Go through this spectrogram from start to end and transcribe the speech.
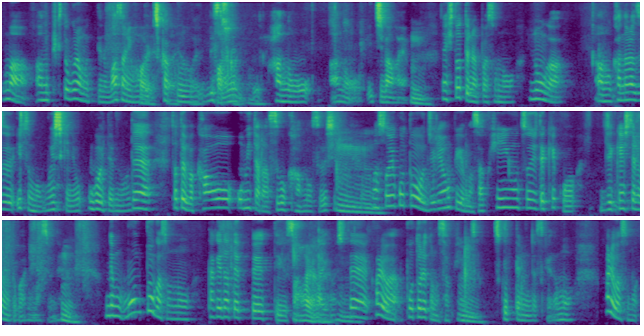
まあ、あの、ピクトグラムっていうのはまさに本当に近くですよね。反応、あの、一番早く。うん、人っていうのはやっぱりその、脳があの、必ずいつも無意識に動いてるので、例えば顔を見たらすごく反応するし、うん。うん、まあそういうことをジュリアン・オピオの作品を通じて結構実験してるようなとこありますよね。うん、でももう一方がその武田鉄平っていう作家がいまして、はいはいうん、彼はポートレートの作品を、うん、作ってるんですけれども、彼はその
